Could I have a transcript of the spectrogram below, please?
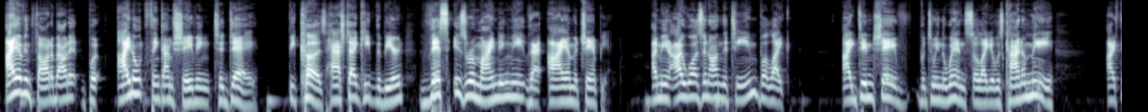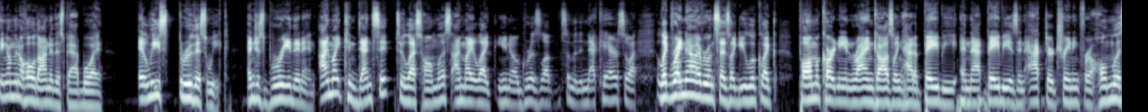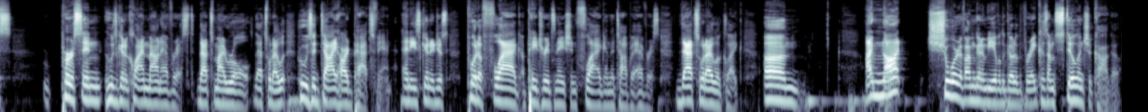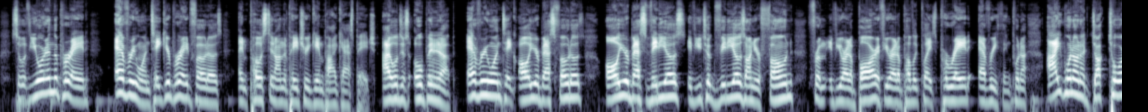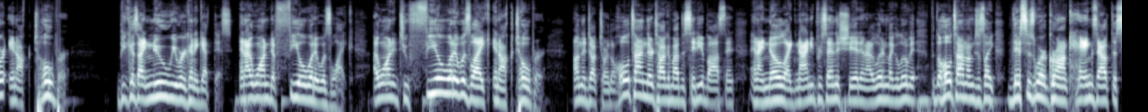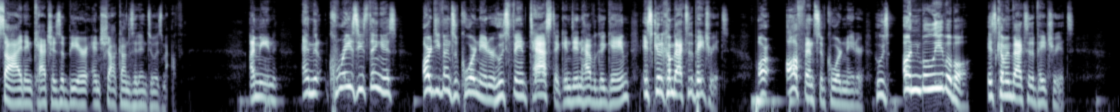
I haven't thought about it, but I don't think I'm shaving today because hashtag keep the beard, this is reminding me that I am a champion. I mean, I wasn't on the team, but like I didn't shave between the wins, so like it was kind of me. I think I'm gonna hold on to this bad boy at least through this week and just breathe it in. I might condense it to less homeless. I might like, you know, grizzle up some of the neck hair. So I like right now everyone says like you look like Paul McCartney and Ryan Gosling had a baby and that baby is an actor training for a homeless person who's going to climb Mount Everest. That's my role. That's what I look. Who's a diehard Pats fan, and he's going to just put a flag, a Patriots Nation flag, on the top of Everest. That's what I look like. Um, I'm not sure if I'm going to be able to go to the parade because I'm still in Chicago. So if you're in the parade Everyone, take your parade photos and post it on the Patriot Game Podcast page. I will just open it up. Everyone, take all your best photos, all your best videos. If you took videos on your phone from if you're at a bar, if you're at a public place, parade, everything. Put on. I went on a duck tour in October because I knew we were to get this and I wanted to feel what it was like. I wanted to feel what it was like in October on the duck tour. The whole time they're talking about the city of Boston, and I know like 90% of the shit, and I learned like a little bit, but the whole time I'm just like, this is where Gronk hangs out the side and catches a beer and shotguns it into his mouth. I mean, and the craziest thing is, our defensive coordinator, who's fantastic and didn't have a good game, is going to come back to the Patriots. Our offensive coordinator, who's unbelievable, is coming back to the Patriots.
